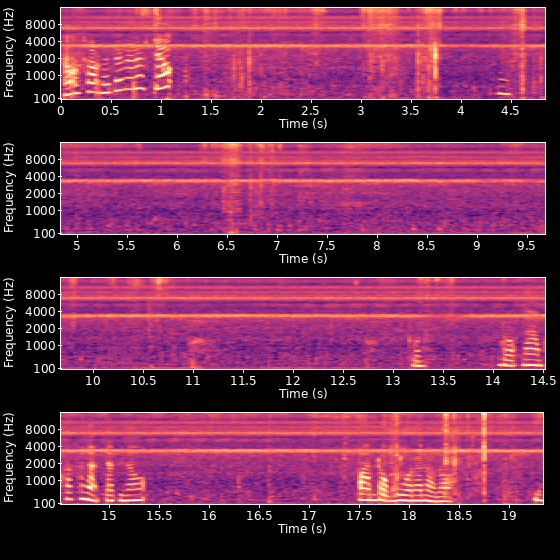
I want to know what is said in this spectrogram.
เอาเท่าได้ได้ได้เจ้า ดอกงามค่าขนาดจ้ะพี่น้องปานดอกบัวนะเดี๋ยวเนาะนี่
